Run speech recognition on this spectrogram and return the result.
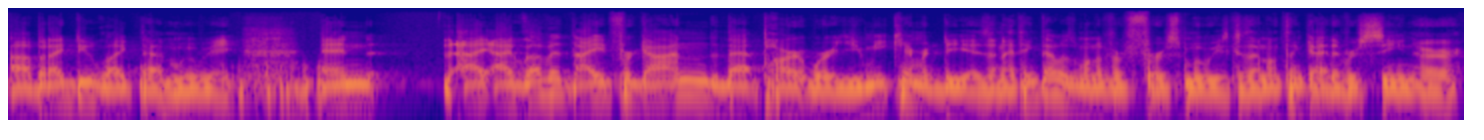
Uh, but I do like that movie, and I, I, love it. I had forgotten that part where you meet Cameron Diaz, and I think that was one of her first movies because I don't think I'd ever seen her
